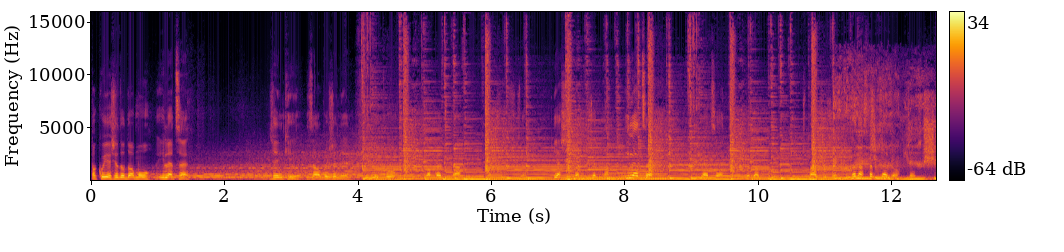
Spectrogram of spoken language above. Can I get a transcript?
pakuję się do domu i lecę. Dzięki za obejrzenie filmiku, łapeczka. Ja się z Wami żegnam i lecę, lecę do domu. Trzymajcie się, do następnego, cześć.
